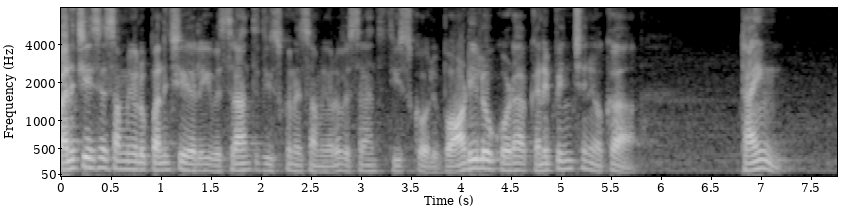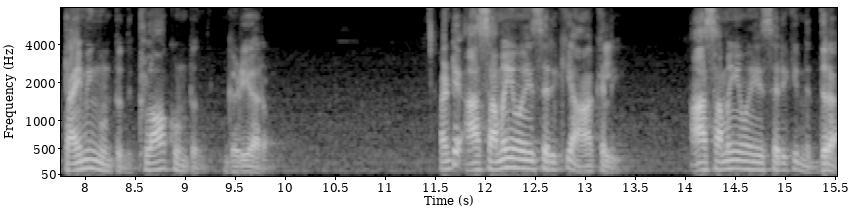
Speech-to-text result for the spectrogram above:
పని చేసే సమయంలో పని చేయాలి విశ్రాంతి తీసుకునే సమయంలో విశ్రాంతి తీసుకోవాలి. బాడీలో కూడా కనిపించని ఒక టైం టైమింగ్ ఉంటుంది క్లాక్ ఉంటుంది గడియారం. అంటే ఆ సమయం అయ్యేసరికి ఆకలి ఆ సమయం అయ్యేసరికి నిద్ర.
